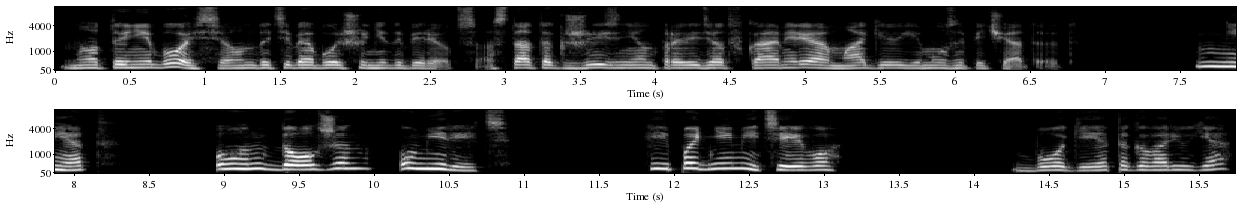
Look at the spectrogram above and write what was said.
«Но ты не бойся, он до тебя больше не доберется. Остаток жизни он проведет в камере, а магию ему запечатают». «Нет, он должен умереть. И поднимите его». «Боги, это говорю я?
